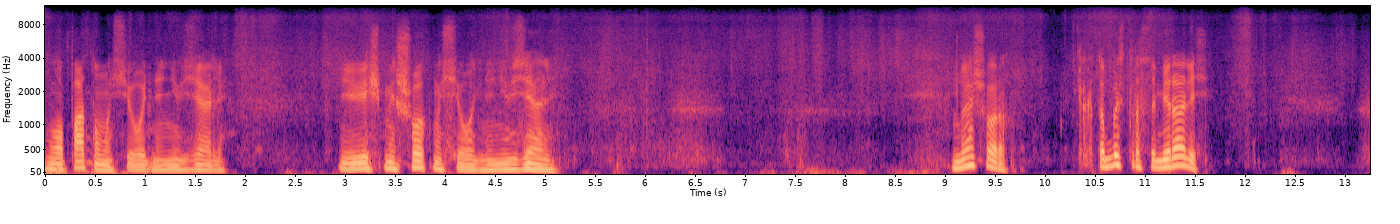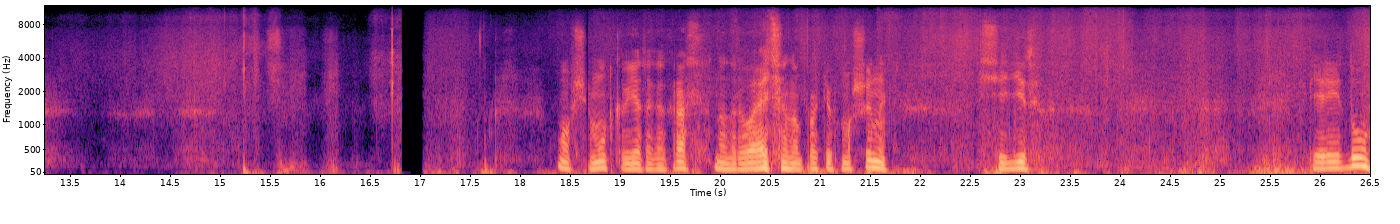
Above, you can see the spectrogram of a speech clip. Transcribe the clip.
Лопату мы сегодня не взяли. И вещь мешок мы сегодня не взяли. Да, шорох? Как-то быстро собирались. В общем, утка где-то как раз надрывается напротив машины. Сидит. Перейду.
